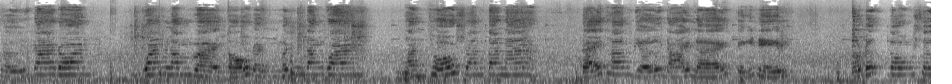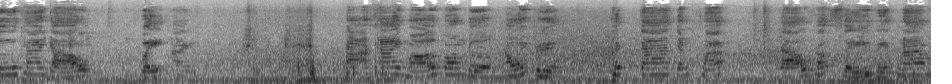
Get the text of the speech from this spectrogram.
sự đa đoan, quan lâm về tổ đình Minh Đăng Quang, thành phố Santana để tham dự đại lễ kỷ niệm của Đức Tôn Sư Khai Đạo. Vị thầy khai mở con đường nối truyền. Thích ca chánh pháp, đạo khất sĩ Việt Nam.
